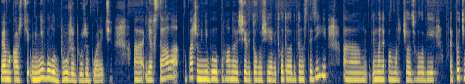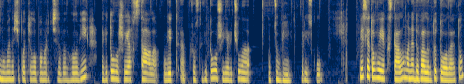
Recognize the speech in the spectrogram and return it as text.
Прямо кажучи, мені було дуже-дуже боляче. Я встала. По-перше, мені було погано ще від того, що я відходила від анестезії, в мене паморочилось в голові. Потім у мене ще почало паморочитися в голові від того, що я встала, від е, просто від того, що я відчула цю біль різку. Після того, як встала, мене довели до туалету,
